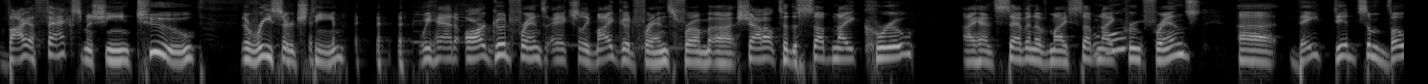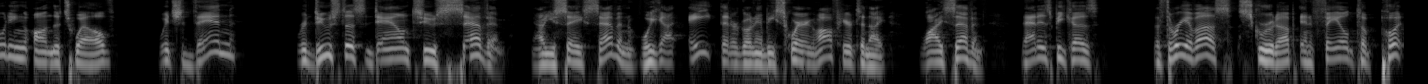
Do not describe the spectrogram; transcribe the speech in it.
via fax machine to the research team. we had our good friends, actually my good friends from uh, shout out to the sub night crew. I had seven of my sub night crew friends. Uh, they did some voting on the 12, which then reduced us down to seven. Now you say seven, we got eight that are going to be squaring off here tonight. Why seven? That is because the three of us screwed up and failed to put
